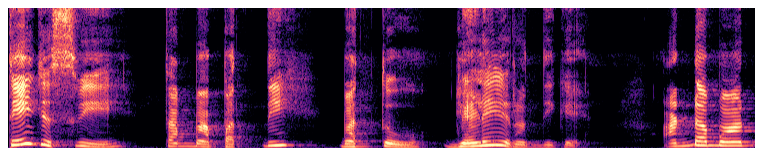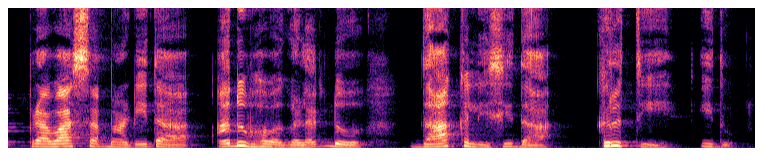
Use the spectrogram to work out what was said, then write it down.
ತೇಜಸ್ವಿ ತಮ್ಮ ಪತ್ನಿ ಮತ್ತು ಗೆಳೆಯರೊಂದಿಗೆ ಅಂಡಮಾನ್ ಪ್ರವಾಸ ಮಾಡಿದ ಅನುಭವಗಳನ್ನು ದಾಖಲಿಸಿದ ಕೃತಿ ಇದು.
